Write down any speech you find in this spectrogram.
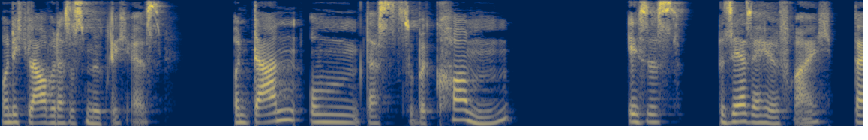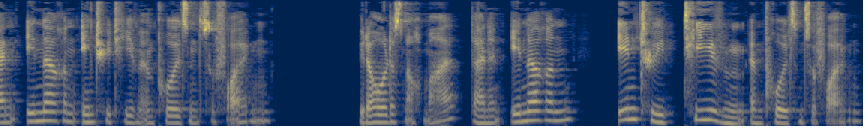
und ich glaube, dass es möglich ist. Und dann, um das zu bekommen, ist es sehr, sehr hilfreich, deinen inneren intuitiven Impulsen zu folgen. Wiederhole das nochmal, deinen inneren intuitiven Impulsen zu folgen.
